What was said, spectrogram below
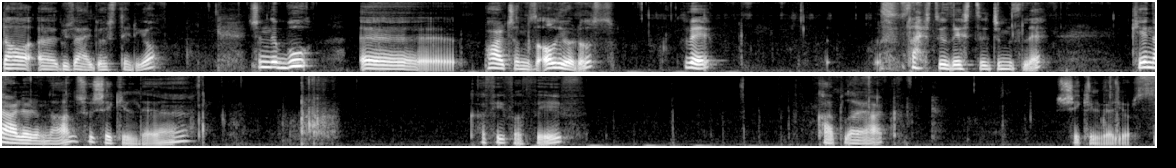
daha e, güzel gösteriyor. Şimdi bu e, parçamızı alıyoruz ve saç düzleştiricimizle kenarlarından şu şekilde hafif hafif katlayarak şekil veriyoruz.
